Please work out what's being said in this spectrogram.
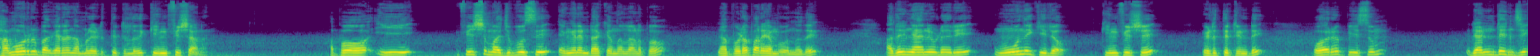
ഹമൂറിന് പകരം നമ്മൾ എടുത്തിട്ടുള്ളത് കിങ് ഫിഷാണ് അപ്പോൾ ഈ ഫിഷ് മജ്ബൂസ് എങ്ങനെ ഉണ്ടാക്കുക എന്നുള്ളതാണ് ഇപ്പോൾ ഞാൻ ഇപ്പോൾ ഇവിടെ പറയാൻ പോകുന്നത്. അതിന് ഞാനിവിടെ ഒരു മൂന്ന് കിലോ കിങ് ഫിഷ് എടുത്തിട്ടുണ്ട്. ഓരോ പീസും രണ്ട് ഇഞ്ച്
